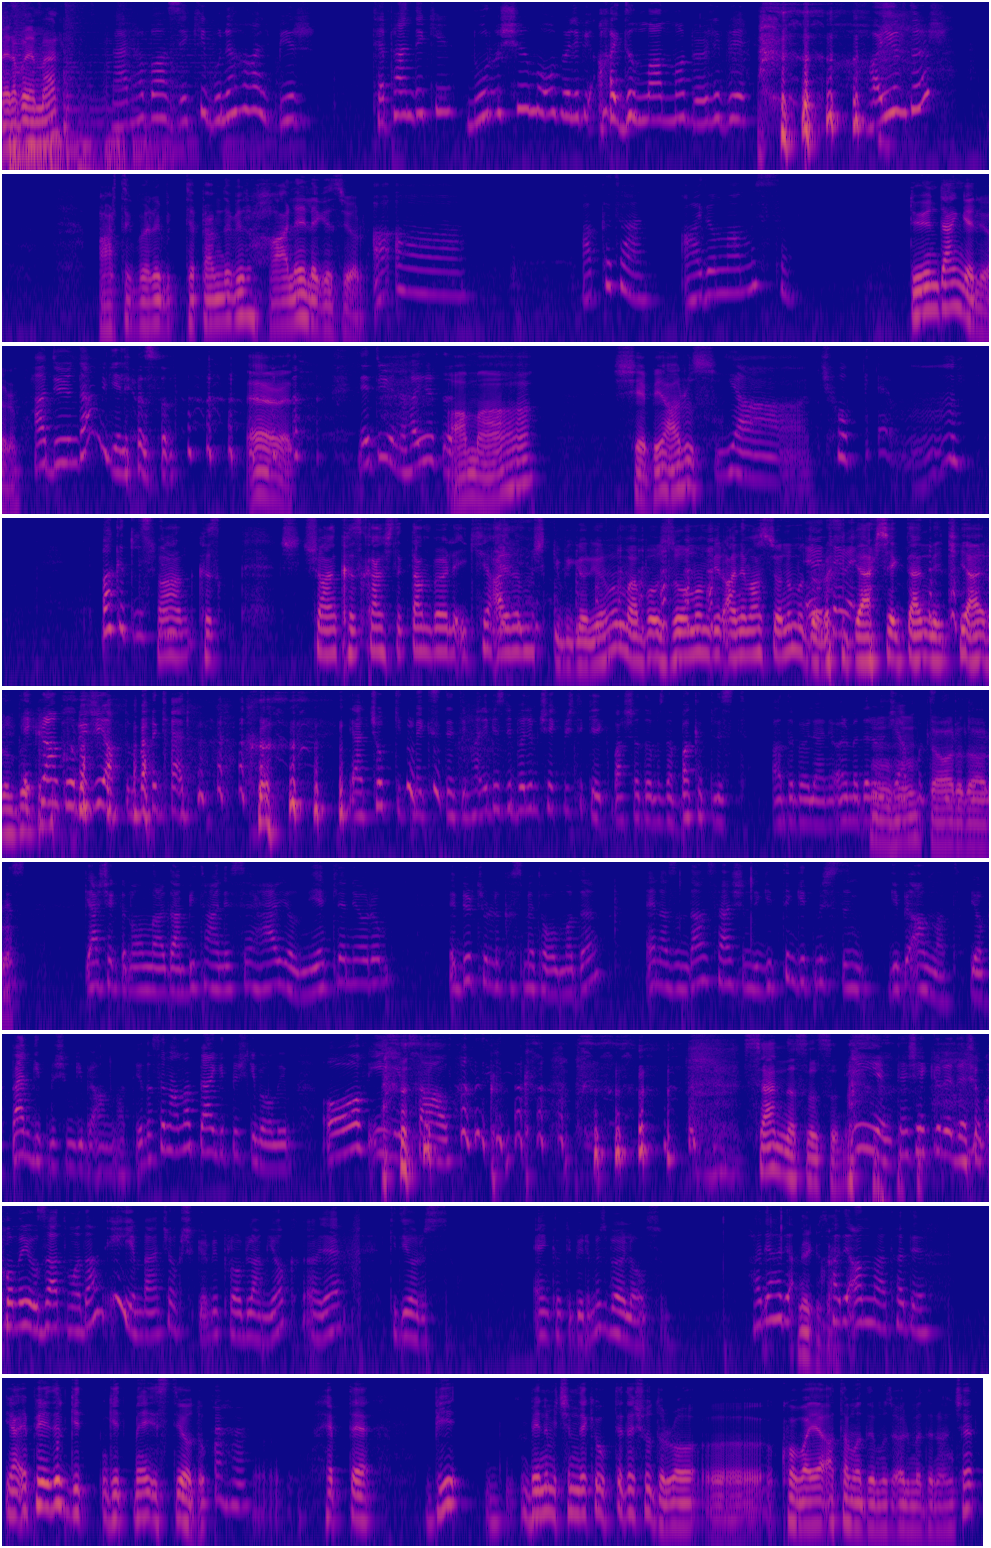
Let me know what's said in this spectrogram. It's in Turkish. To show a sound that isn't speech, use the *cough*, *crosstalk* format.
Merhaba Emel. Merhaba Zeki bu ne hal? Bir tependeki nur ışığı mı o böyle bir aydınlanma böyle bir *laughs* hayırdır? Artık böyle bir tepemde bir haleyle geziyorum. Aa hakikaten aydınlanmışsın. Düğünden geliyorum. Ha düğünden mi geliyorsun? *laughs* Evet. ne düğünü hayırdır? Ama şebi aruz. Ya çok. Bucket listim. Şu an kız şu an kıskançlıktan böyle ikiye ayrılmış gibi görüyorum ama bu Zoom'un bir animasyonu mudur? Evet, evet. *laughs* Gerçekten mi ikiye ayrıldı? Ekran koruyucu yaptım ben kendim. *laughs* ya çok gitmek istediğim. Hani biz bir bölüm çekmiştik ya ilk başladığımızda bucket list adı böyle hani ölmeden önce Hı hı, yapmak doğru, istediklerimiz. Gerçekten onlardan bir tanesi her yıl niyetleniyorum ve bir türlü kısmet olmadı. En azından sen şimdi gittin gitmişsin gibi anlat. Yok ben gitmişim gibi anlat. Ya da sen anlat ben gitmiş gibi olayım. Of iyiyim sağ ol. *laughs* Sen nasılsın? İyiyim teşekkür ederim konuyu uzatmadan. iyiyim ben çok şükür bir problem yok. Öyle gidiyoruz. En kötü günümüz böyle olsun. Hadi hadi Ne güzel. hadi anlat hadi. Ya epeydir git, gitmeyi istiyorduk. Hı. Hep de bir benim içimdeki ukde de şudur o e, kovaya atamadığımız ölmeden önce.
